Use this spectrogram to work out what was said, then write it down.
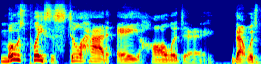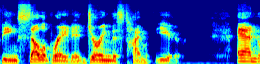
most places still had a holiday that was being celebrated during this time of year. And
